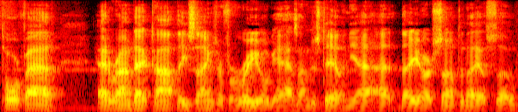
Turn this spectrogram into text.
torrefied, Adirondack top. These things are for real, guys. I'm just telling you, I, I, they are something else. So.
